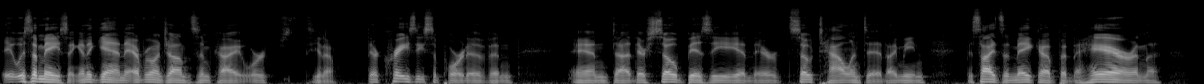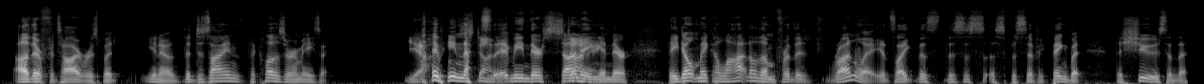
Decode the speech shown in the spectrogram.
it was amazing. And again, everyone, Jonathan Simkhai, were, you know, they're crazy supportive and and uh, they're so busy and they're so talented. I mean, besides the makeup and the hair and the other photographers, but you know, the designs, the clothes are amazing. yeah. I mean, that's Stunning. I mean, they're stunning, Stunning. and they're they don't make a lot of them for the runway. It's like this this is a specific thing, but the shoes and the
